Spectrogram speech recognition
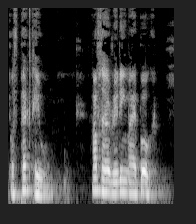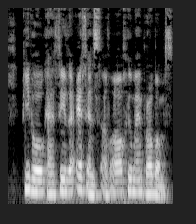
perspective. After reading my book, people can see the essence of all human problems,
